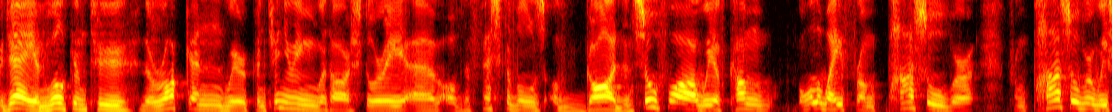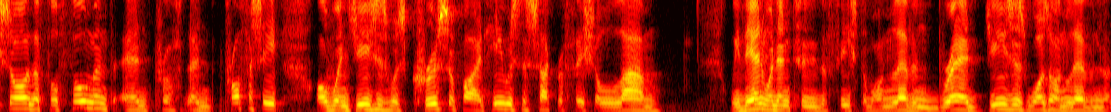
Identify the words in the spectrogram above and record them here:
Good day and welcome to The Rock, and we're continuing with our story uh, of the festivals of God. And so far, we have come all the way from Passover. From Passover, we saw the fulfillment and, and prophecy of when Jesus was crucified. He was the sacrificial lamb. We then went into the feast of unleavened bread. Jesus was unleavened.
